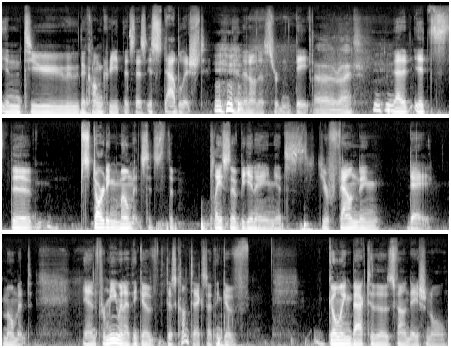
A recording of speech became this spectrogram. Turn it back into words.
into the concrete that says established, mm-hmm. and then on a certain date. Oh, right. Mm-hmm. That it, it's the starting moments. It's the place of beginning. It's your founding day moment. And for me, when I think of this context, I think of going back to those foundational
